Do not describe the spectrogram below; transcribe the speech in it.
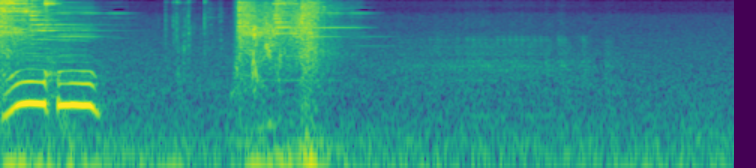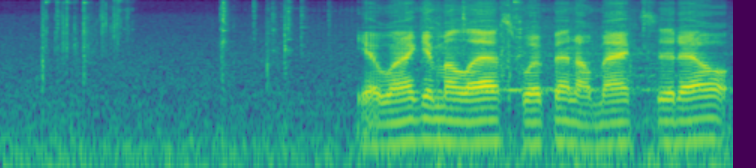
Woohoo! Yeah, when I get my last weapon, I'll max it out.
